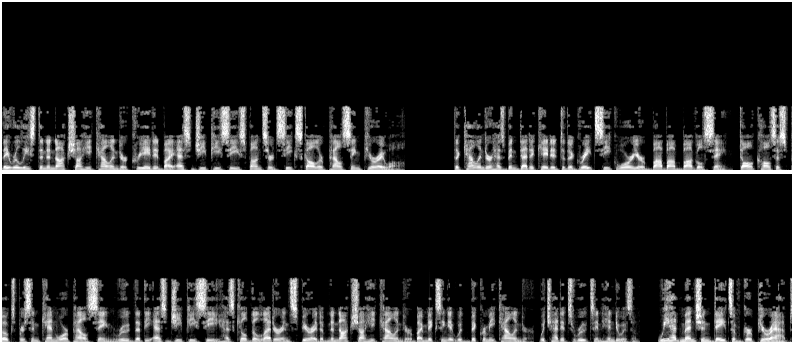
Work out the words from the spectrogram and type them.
They released the Nanakshahi calendar created by SGPC-sponsored Sikh scholar Pal Singh Purewal. The calendar has been dedicated to the great Sikh warrior Baba Baghel Singh. Dal Khalsa spokesperson Kanwarpal Singh rued that the SGPC has killed the letter and spirit of Nanakshahi calendar by mixing it with Bikrami calendar, which had its roots in Hinduism. We had mentioned dates of Gurpurabs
